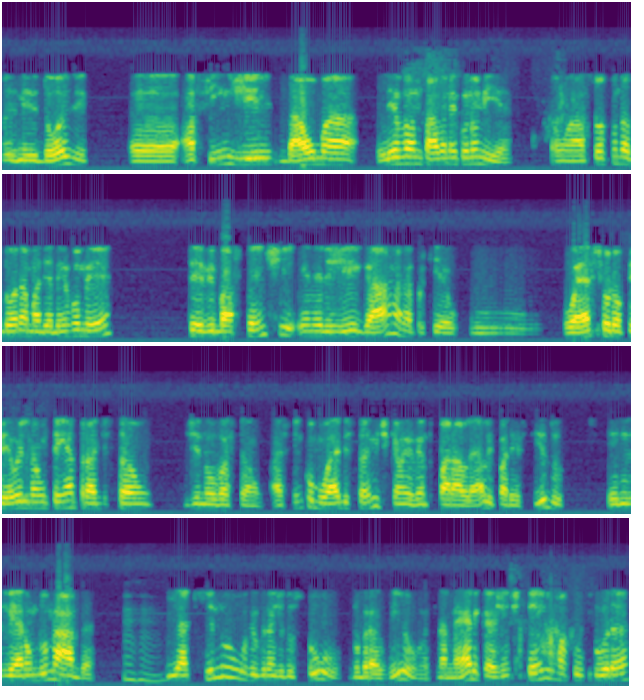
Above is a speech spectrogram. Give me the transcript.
2012, uh, a fim de dar uma levantada na economia. Então, a sua fundadora, Maria Benromé, teve bastante energia e garra, né, porque o oeste europeu ele não tem a tradição de inovação. Assim como o Web Summit, que é um evento paralelo e parecido, eles vieram do nada. Uhum. E aqui no Rio Grande do Sul, no Brasil, na América, a gente tem uma cultura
